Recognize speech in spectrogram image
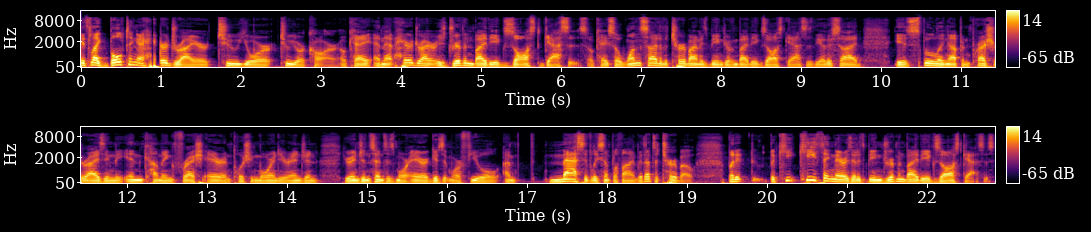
it's like bolting a hair dryer to your to your car. Okay, and that hair dryer is driven by the exhaust gases. Okay, so one side of the turbine is being driven by the exhaust gases. The other side is spooling up and pressurizing the incoming fresh air and pushing more into your engine. Your engine senses more air, gives it more fuel. I'm massively simplifying, but that's a turbo. But it, the key key thing there is that it's being driven by the exhaust gases.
